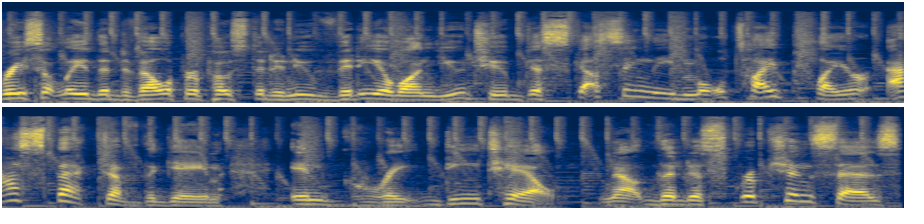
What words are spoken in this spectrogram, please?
Recently, the developer posted a new video on YouTube discussing the multiplayer aspect of the game in great detail. Now, the description says,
